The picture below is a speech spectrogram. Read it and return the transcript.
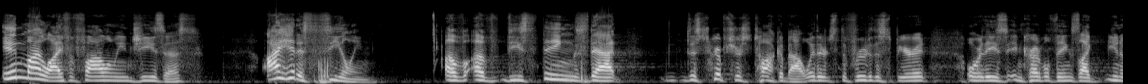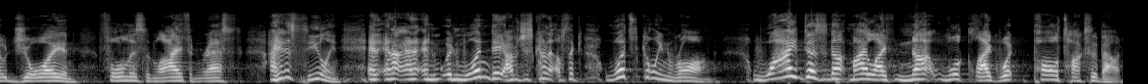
in my life of following Jesus, I hit a ceiling of, of these things that the scriptures talk about, whether it's the fruit of the Spirit or these incredible things like, you know, joy and fullness and life and rest. I hit a ceiling. And, and, I, and, and one day I was just kind of, I was like, what's going wrong? Why does not my life not look like what Paul talks about?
